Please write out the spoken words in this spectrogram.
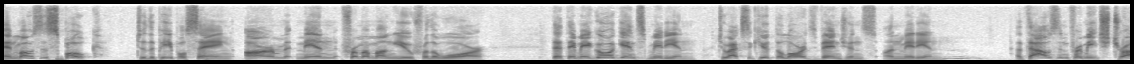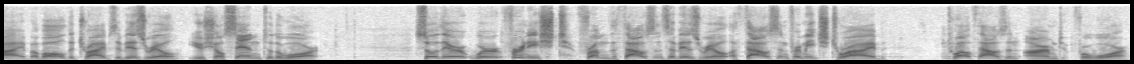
And Moses spoke to the people, saying, Arm men from among you for the war, that they may go against Midian, to execute the Lord's vengeance on Midian. A thousand from each tribe of all the tribes of Israel you shall send to the war. So there were furnished from the thousands of Israel a thousand from each tribe, twelve thousand armed for war.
